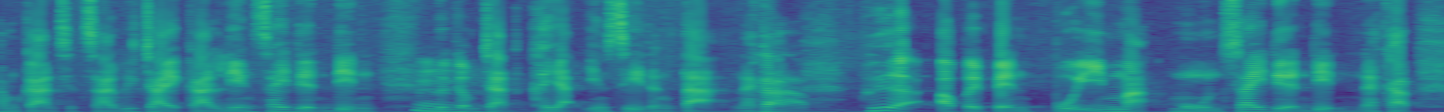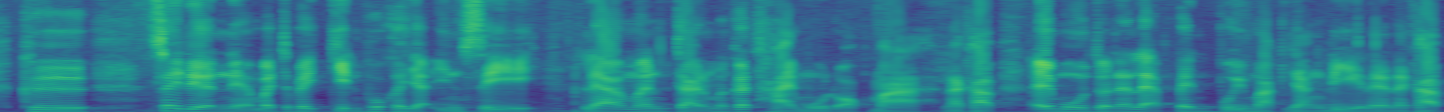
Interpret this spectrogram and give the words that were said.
ทำการศึกษาวิจัยการเลี้ยงไส้เดือนดิน เพื่อกำจัดขยะอินทรีย์ต่างๆนะครับครับเพื่อเอาไปเป็นปุ๋ยหมักมูลไส้เดือนดินนะครับคือไส้เดือนเนี่ยมันจะไปกินพวกขยะอินทรีย์ แล้วมันจากนั้นมันก็ถ่ายมูลออกมานะครับไอ้มูลตัวนั้นแหละเป็นปุ๋ยหมักอย่างดีเลยนะครับ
